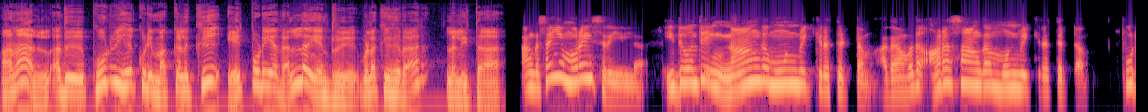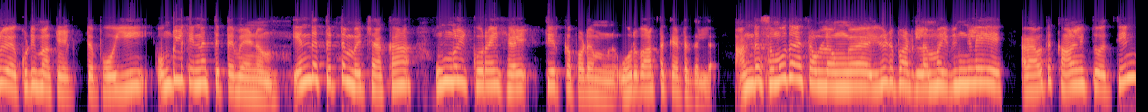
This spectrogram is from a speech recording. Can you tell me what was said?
ஆனால் அது பூர்வீக குடி மக்களுக்கு ஏற்புடையதல்ல என்று விளக்குகிறார் லலிதா. அங்க செய்ய முறை சரியில்லை. இது வந்து நாங்க முன்வைக்கிற திட்டம். அதாவது அரசாங்கம் முன்வைக்கிற திட்டம். பூர்வ குடிமக்கள்கிட்ட போய் உங்களுக்கு என்ன திட்டம் வேணும்? எந்த திட்டம் வச்சாக்கா உங்கள் குறைகள் தீர்க்கப்படும்? ஒரு வார்த்தை கேட்டதில்ல. அந்த சமுதாயத்தில் உள்ளவங்க ஈடுபாடு இல்லாம இவங்களே அதாவது காலனித்துவத்தின்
